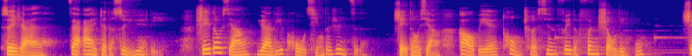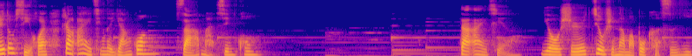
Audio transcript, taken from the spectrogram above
虽然在爱着的岁月里，谁都想远离苦情的日子，谁都想告别痛彻心扉的分手领悟，谁都喜欢让爱情的阳光洒满星空。但爱情有时就是那么不可思议。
